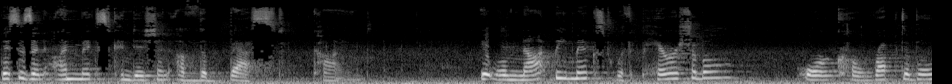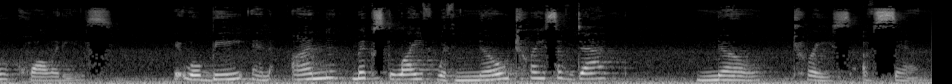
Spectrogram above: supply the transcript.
This is an unmixed condition of the best kind. It will not be mixed with perishable or corruptible qualities. It will be an unmixed life with no trace of death, no trace of sin.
